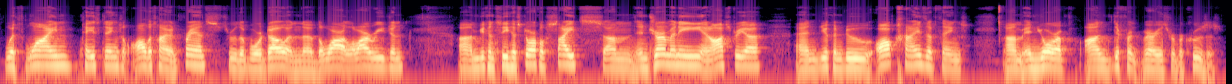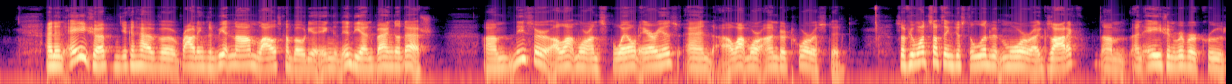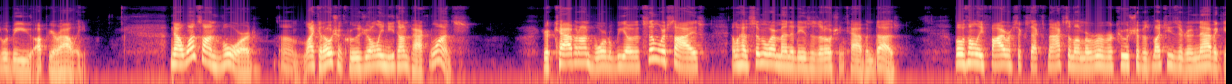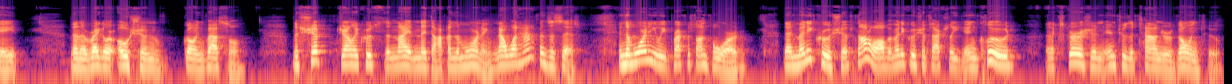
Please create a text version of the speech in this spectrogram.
with wine tastings all the time in France through the Bordeaux and the, the Loire, Loire region. Um, you can see historical sites um, in Germany and Austria, and you can do all kinds of things um, in Europe on different various river cruises. And in Asia, you can have uh, routings in Vietnam, Laos, Cambodia, India, and Bangladesh. Um, these are a lot more unspoiled areas and a lot more under touristed. So if you want something just a little bit more exotic, um, an Asian river cruise would be up your alley. Now, once on board, um, like an ocean cruise, you only need to unpack once. Your cabin on board will be of a similar size and will have similar amenities as an ocean cabin does. But with only five or six decks maximum, a river cruise ship is much easier to navigate than a regular ocean going vessel. The ship generally cruises at night and they dock in the morning. Now, what happens is this in the morning, you eat breakfast on board. Then, many cruise ships, not all, but many cruise ships actually include an excursion into the town you're going to.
